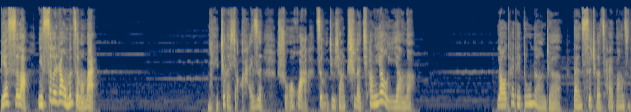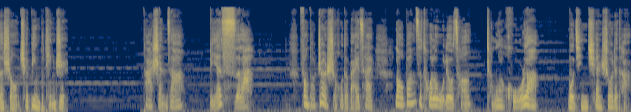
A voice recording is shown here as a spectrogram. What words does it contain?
别撕了！你撕了，让我们怎么卖？你这个小孩子说话怎么就像吃了枪药一样呢？老太太嘟囔着，但撕扯菜帮子的手却并不停止。大婶子，别撕了！放到这时候的白菜，老帮子脱了五六层，成了糊了。母亲劝说着他。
